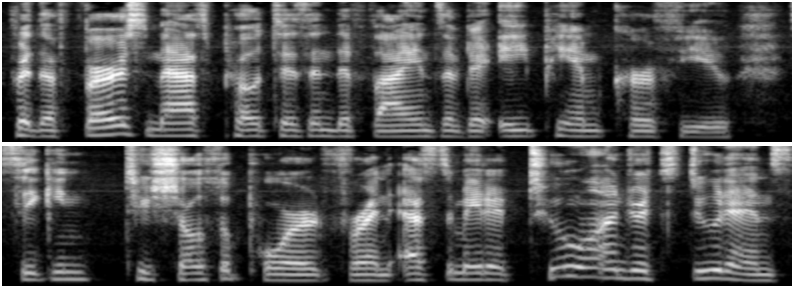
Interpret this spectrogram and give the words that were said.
for the first mass protest in defiance of the 8 p.m. curfew, seeking to show support for an estimated 200 students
